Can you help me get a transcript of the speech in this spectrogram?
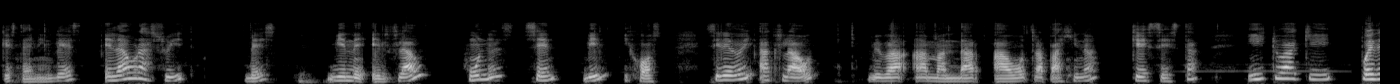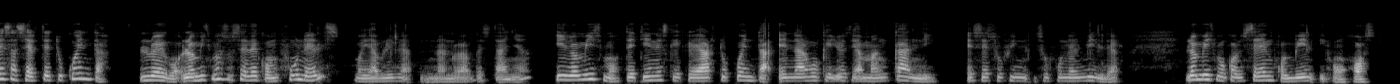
que está en inglés, el Aura Suite, ¿ves? Viene el Cloud, Funnels, Send, Bill y Host. Si le doy a Cloud, me va a mandar a otra página, que es esta. Y tú aquí puedes hacerte tu cuenta. Luego, lo mismo sucede con Funnels. Voy a abrir una nueva pestaña. Y lo mismo, te tienes que crear tu cuenta en algo que ellos llaman Candy. Ese es su, Funnel Builder. Lo mismo con Send, con Bill y con Host.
